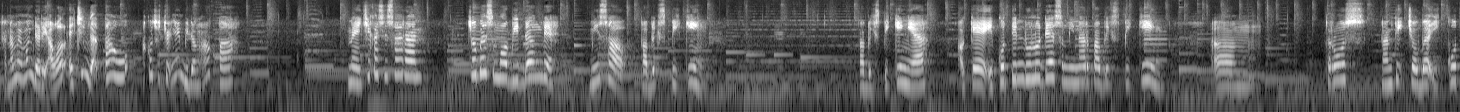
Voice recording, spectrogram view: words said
Karena memang dari awal Eci nggak tahu aku cocoknya bidang apa. Nah, Eci kasih saran. Coba semua bidang deh. Misal, public speaking. Public speaking ya. Oke, ikutin dulu deh seminar public speaking um, terus nanti coba ikut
